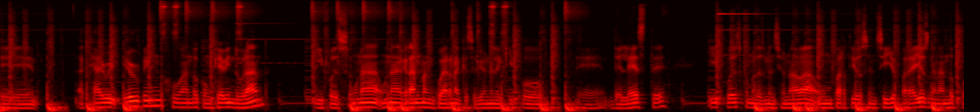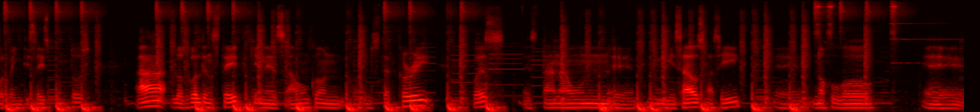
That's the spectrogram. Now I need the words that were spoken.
eh, a Kyrie Irving jugando con Kevin Durant y pues una, una gran mancuerna que se vio en el equipo del este y pues como les mencionaba un partido sencillo para ellos ganando por 26 puntos a los Golden State, quienes aún con, Steph Curry, pues están aún eh, minimizados así. Eh, no jugó eh,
